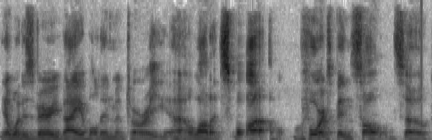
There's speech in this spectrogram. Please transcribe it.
you know what is very valuable inventory uh, while it's before it's been sold. So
